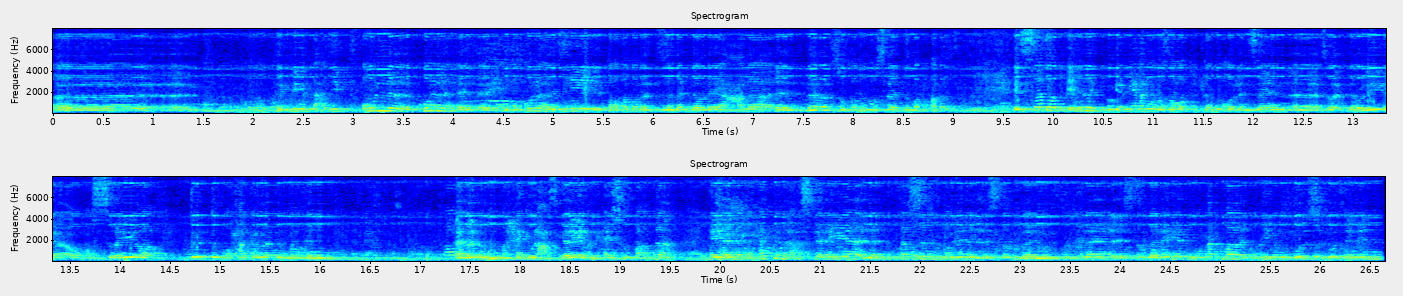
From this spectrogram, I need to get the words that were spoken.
آه، تجريم التعذيب كل كل آه، يعني كل هذه تعتبر التزامات دولية على السلطات المصرية في المرحلة دي. السبب إن جميع المنظمات حقوق الإنسان آه، سواء دولية أو مصرية ضد محاكمة المدنيين. أمام المحاكم العسكرية من حيث المبدأ هي المحاكم العسكرية لا تتسم خلال الاستقلال الاستقلاليه المحاكمة دي من جزء جزء من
